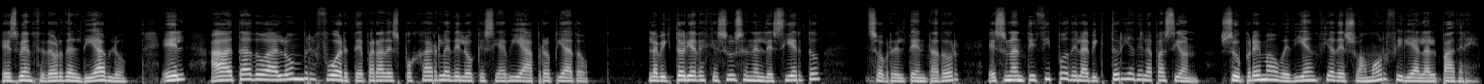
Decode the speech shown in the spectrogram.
es vencedor del diablo. Él ha atado al hombre fuerte para despojarle de lo que se había apropiado. La victoria de Jesús en el desierto sobre el tentador es un anticipo de la victoria de la pasión, suprema obediencia de su amor filial al Padre.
